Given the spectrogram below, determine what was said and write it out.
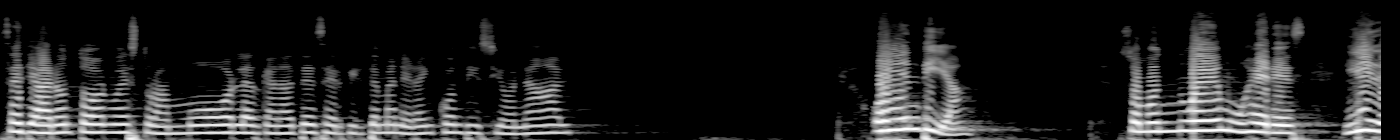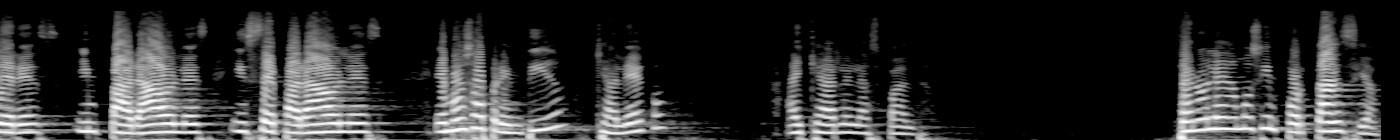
Se llevaron todo nuestro amor, las ganas de servir de manera incondicional, Hoy en día somos nueve mujeres líderes, imparables, inseparables. Hemos aprendido que al ego hay que darle la espalda. Ya no le damos importancia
